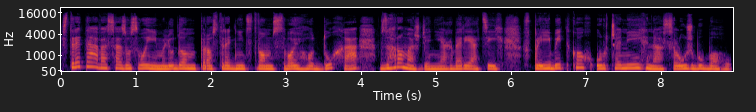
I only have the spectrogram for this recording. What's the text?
Stretáva sa so svojím ľudom prostredníctvom svojho ducha v zhromaždeniach veriacich, v príbytkoch určených na službu Bohu.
